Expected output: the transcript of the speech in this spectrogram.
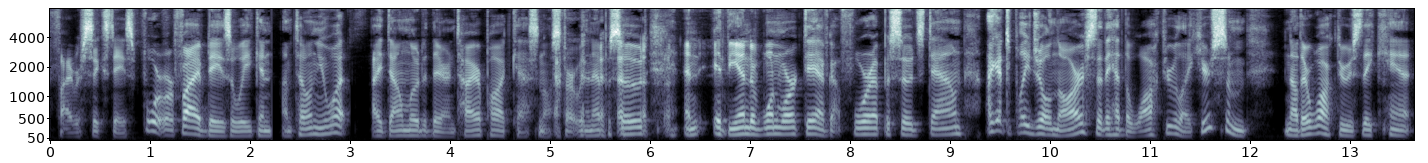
five or six days, four or five days a week. And I'm telling you what, I downloaded their entire podcast and I'll start with an episode. and at the end of one work day, I've got four episodes down. I got to play Jol-Nar. So they had the walkthrough. Like, here's some, now their walkthroughs, they can't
